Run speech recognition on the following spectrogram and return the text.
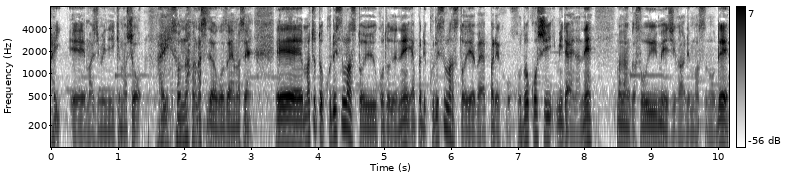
はい、えー、真面目に行きましょう。はい、そんな話ではございません。えー、まあちょっとクリスマスということでね、やっぱりクリスマスといえばやっぱりこう、施しみたいなね、まあなんかそういうイメージがありますので、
